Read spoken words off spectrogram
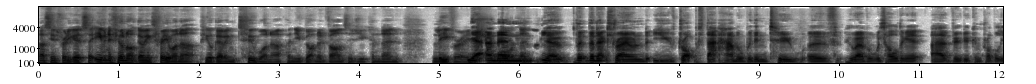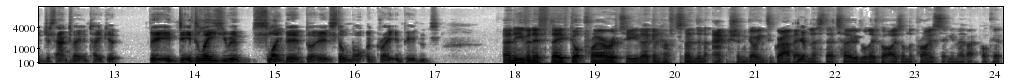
That seems pretty good. So even if you're not going three one up, you're going two one up, and you've got an advantage. You can then leverage. Yeah, and then, then... you know the, the, next round you've dropped that hammer within two of whoever was holding it. Uh, Voodoo can probably just activate and take it. It, it. it delays you a slight bit, but it's still not a great impedance. And even if they've got priority, they're going to have to spend an action going to grab it yep. unless they're towed or they've got eyes on the prize sitting in their back pocket.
